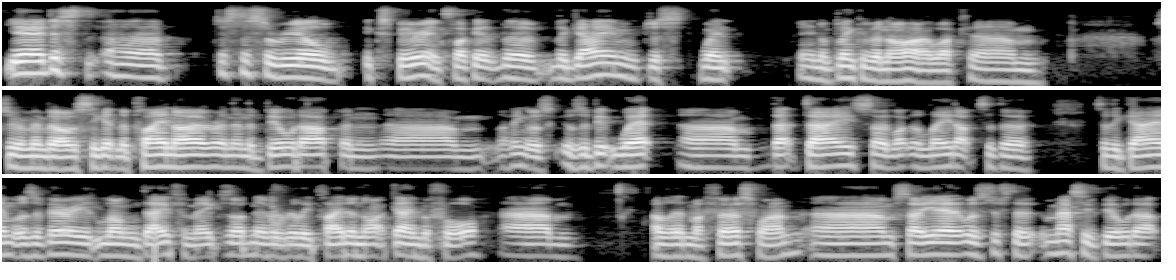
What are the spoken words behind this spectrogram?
Yeah, just uh, just a surreal experience. Like it, the the game just went in a blink of an eye. Like um, so, remember obviously getting the plane over and then the build up, and um, I think it was it was a bit wet um, that day. So like the lead up to the to the game, it was a very long day for me because I'd never really played a night game before, um, other than my first one. Um, so yeah, it was just a massive build up.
